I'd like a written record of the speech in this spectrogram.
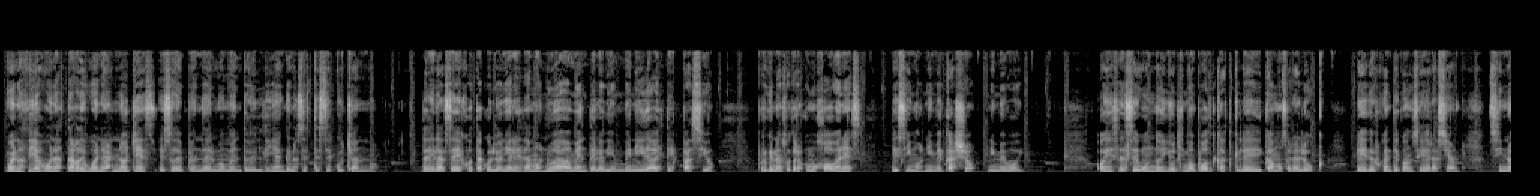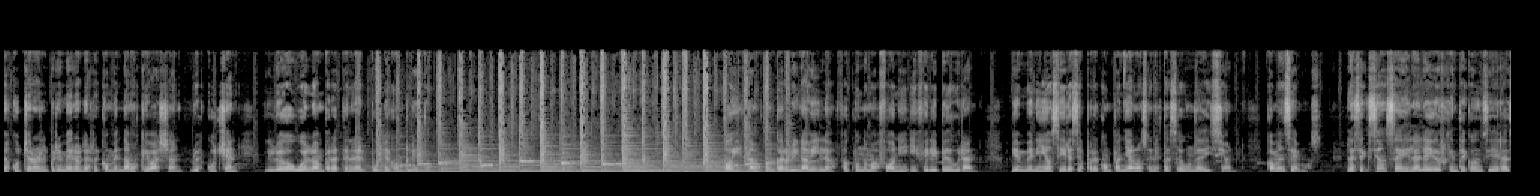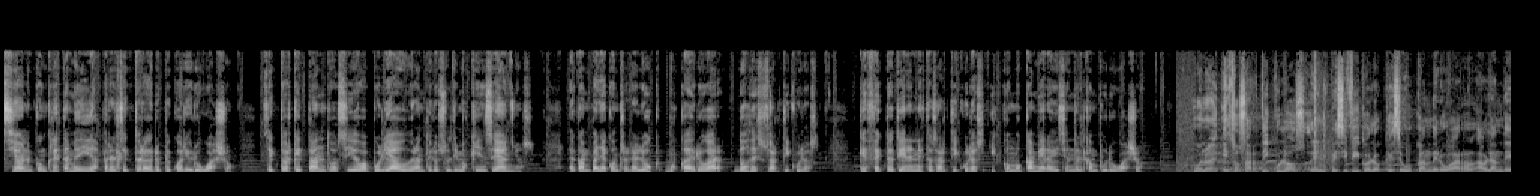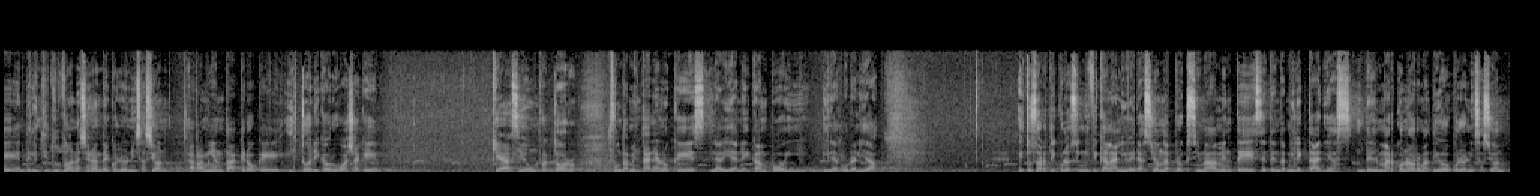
Buenos días, buenas tardes, buenas noches, eso depende del momento del día en que nos estés escuchando. Desde la CDJ Colonia les damos nuevamente la bienvenida a este espacio, porque nosotros como jóvenes decimos ni me callo ni me voy. Hoy es el segundo y último podcast que le dedicamos a la LUC, Ley de Urgente Consideración. Si no escucharon el primero, les recomendamos que vayan, lo escuchen y luego vuelvan para tener el puzzle completo. Hoy estamos con Carolina Vila, Facundo Mafoni y Felipe Durán. Bienvenidos y gracias por acompañarnos en esta segunda edición. Comencemos. La sección 6 de la Ley de Urgente Consideración concreta medidas para el sector agropecuario uruguayo, sector que tanto ha sido vapuleado durante los últimos 15 años. La campaña contra la LUC busca derogar dos de sus artículos. ¿Qué efecto tienen estos artículos y cómo cambia la visión del campo uruguayo? Bueno, estos artículos, en específico lo que se buscan derogar, hablan del Instituto Nacional de Colonización, herramienta creo que histórica uruguaya que, que ha sido un factor fundamental en lo que es la vida en el campo y, y la ruralidad. Estos artículos significan la liberación de aproximadamente 70.000 hectáreas del marco normativo de colonización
